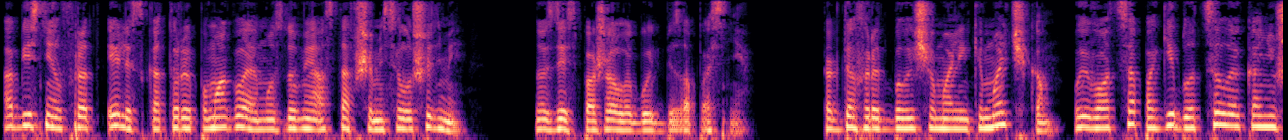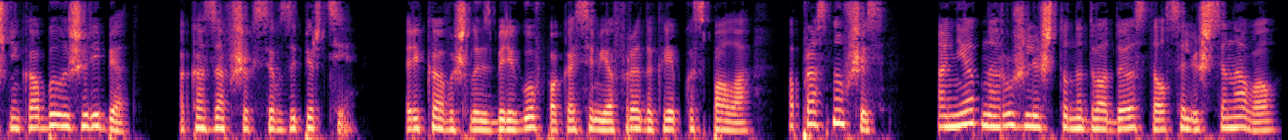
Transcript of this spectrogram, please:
объяснил Фред Элис, которая помогла ему с двумя оставшимися лошадьми. Но здесь, пожалуй, будет безопаснее. Когда Фред был еще маленьким мальчиком, у его отца погибла целая конюшня кобыл и жеребят, оказавшихся в заперти. Река вышла из берегов, пока семья Фреда крепко спала, а проснувшись, они обнаружили, что над водой остался лишь сеновал.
